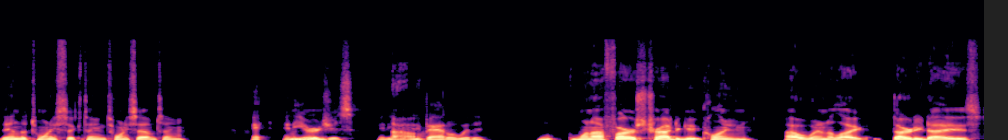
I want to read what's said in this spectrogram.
the end of 2016, 2017. Any mm-hmm. urges? Any, no. any battle with it? When I first tried to get clean, I went to like 30 days,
